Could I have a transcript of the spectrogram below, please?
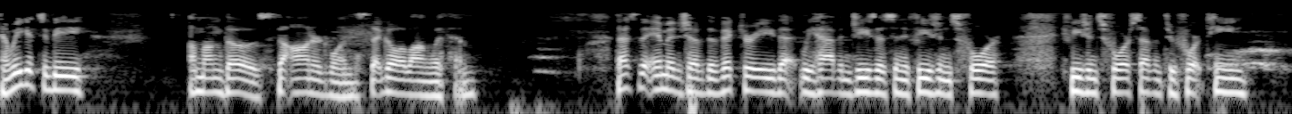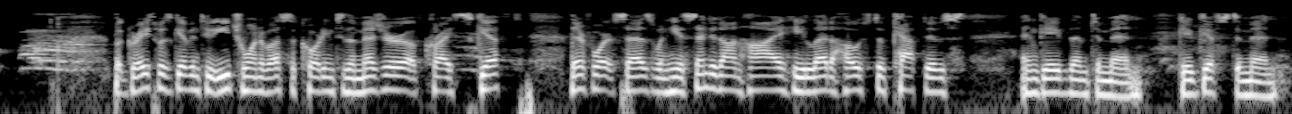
And we get to be among those, the honored ones that go along with him. That's the image of the victory that we have in Jesus in Ephesians 4, Ephesians 4, 7 through 14. But grace was given to each one of us according to the measure of Christ's gift. Therefore it says, when he ascended on high, he led a host of captives and gave them to men, gave gifts to men.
